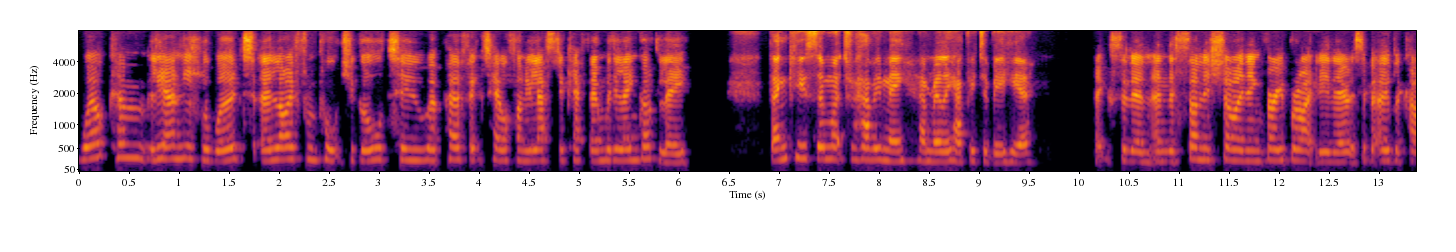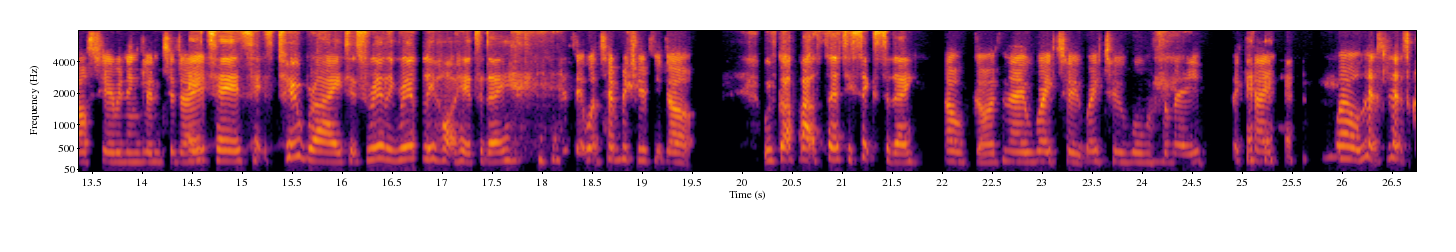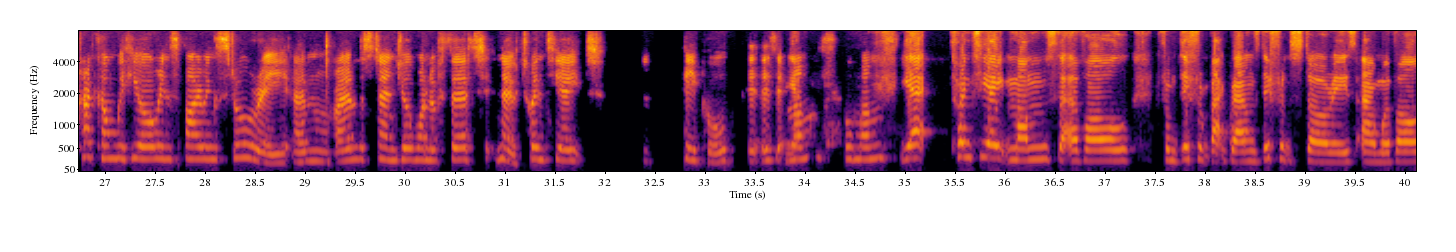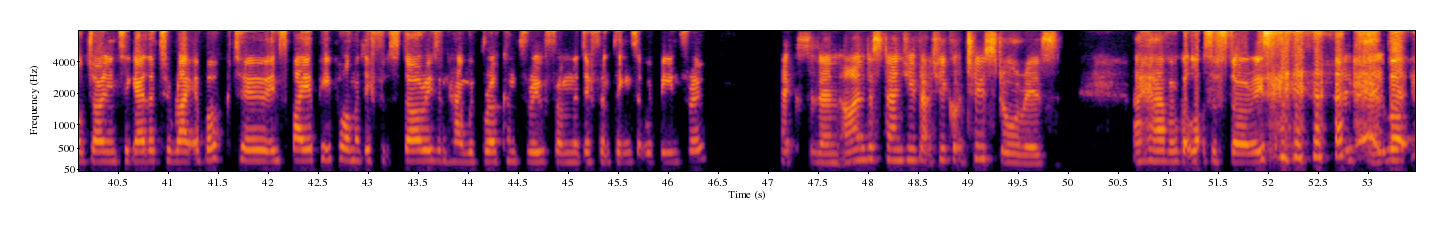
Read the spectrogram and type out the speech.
welcome Leanne Littlewood, uh, live from Portugal, to uh, Perfect Health on Elastic FM with Elaine Godley. Thank you so much for having me. I'm really happy to be here. Excellent. And the sun is shining very brightly there. It's a bit overcast here in England today. It is. It's too bright. It's really, really hot here today. is it? What temperature have you got? We've got about 36 today. Oh God, no, way too, way too warm for me. Okay. well, let's let's crack on with your inspiring story. Um, I understand you're one of 30, no, 28 people. Is it yeah. mums or mums? Yeah, 28 mums that have all from different backgrounds, different stories, and we've all joining together to write a book to inspire people on the different stories and how we've broken through from the different things that we've been through. Excellent. I understand you've actually got two stories. I have. I've got lots of stories. okay, well, but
